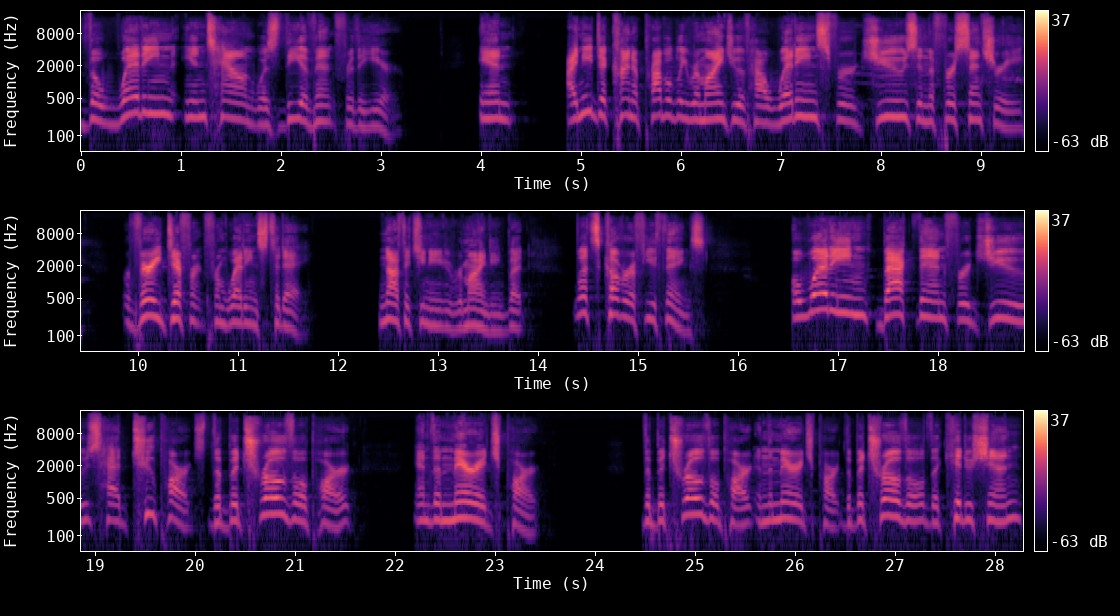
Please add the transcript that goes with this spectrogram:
the wedding in town was the event for the year. And I need to kind of probably remind you of how weddings for Jews in the first century were very different from weddings today. Not that you need reminding, but let's cover a few things. A wedding back then for Jews had two parts the betrothal part and the marriage part. The betrothal part and the marriage part. The betrothal, the kiddushin,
